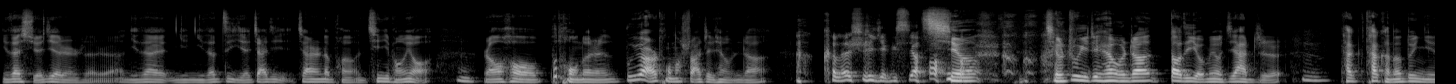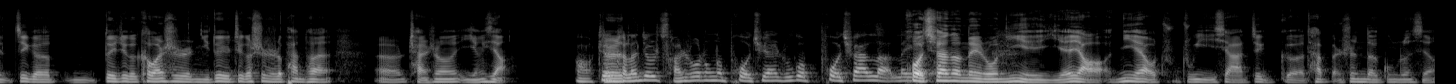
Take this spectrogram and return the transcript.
你在学界认识的人，你在你你在自己的家际家人的朋友亲戚朋友，嗯，然后不同的人不约而同的刷这篇文章。可能是营销。请请注意这篇文章到底有没有价值？嗯它它可能对你这个嗯对这个客观事实，你对这个事实的判断，呃产生影响。哦，这可能就是传说中的破圈。如果破圈了，破圈的内容你也也要你也要注注意一下这个它本身的公正性。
